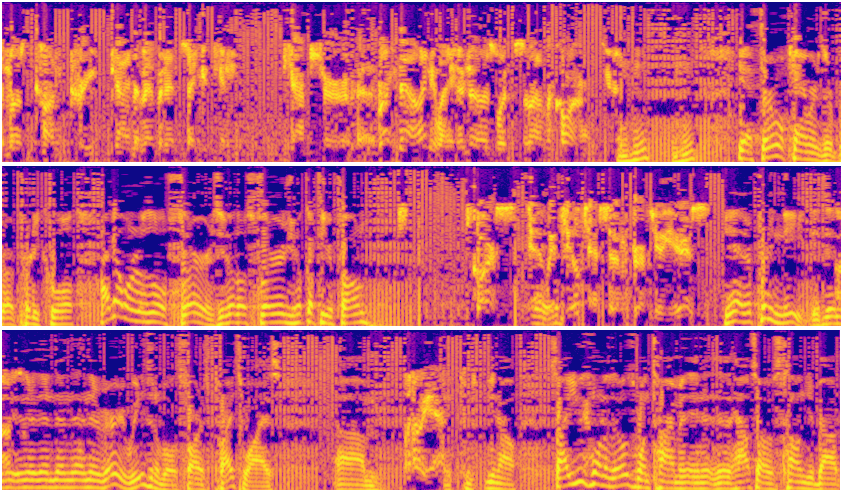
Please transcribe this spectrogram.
the most concrete kind of evidence that you can capture uh, right now. Anyway, who knows what's around the corner? You know? hmm hmm Yeah, thermal cameras are, are pretty cool. I got one of those little FLIRs. You know those FLIRs you hook up to your phone? Of course, yeah, we field tested them for a few years. Yeah, they're pretty neat. And they're, they're, they're, they're very reasonable as far as price wise. Um, Oh yeah. you know, so I used one of those one time in, in the house I was telling you about,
